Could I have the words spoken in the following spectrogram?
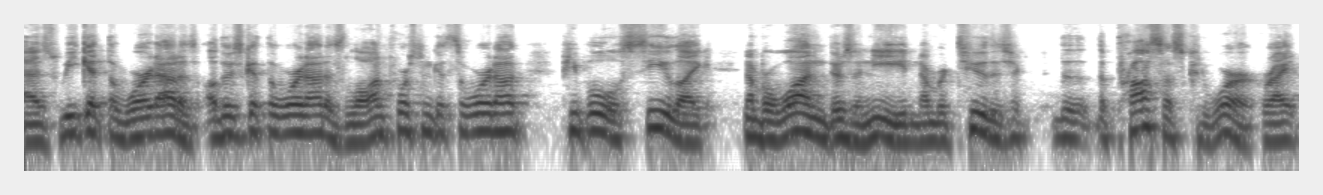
as we get the word out, as others get the word out, as law enforcement gets the word out, people will see like number one, there's a need. Number two, there's a, the the process could work, right?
